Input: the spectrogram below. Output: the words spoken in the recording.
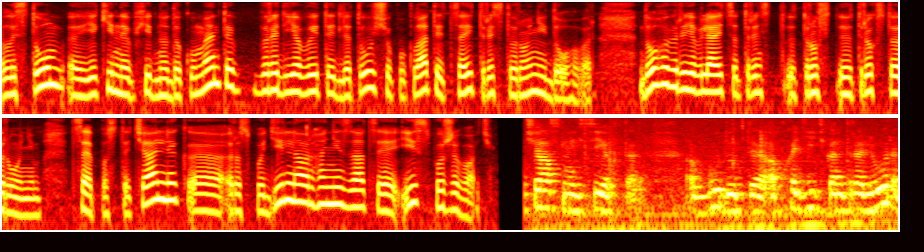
листом, які необхідно документи пред'явити для того, щоб уклати цей тристоронній договір. Договір є трьохстороннім. Це постачальник, е, розподільна організація і споживач. Частний сектор будуть обходити контролери,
